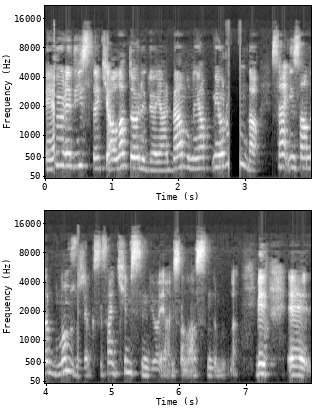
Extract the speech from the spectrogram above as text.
Eğer böyle değilse ki Allah da öyle diyor yani ben bunu yapmıyorum da sen insanları buna mı zorlayacaksın? Sen kimsin diyor yani sana aslında burada. Bir e,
